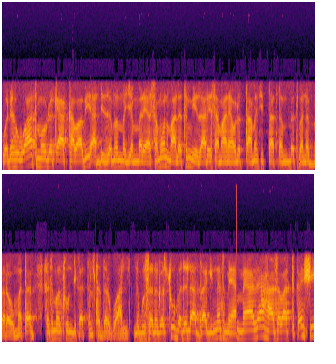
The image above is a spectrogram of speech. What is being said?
ወደ ህወሀት መውደቂያ አካባቢ አዲስ ዘመን መጀመሪያ ሰሞን ማለትም የዛሬ ሰማንያ ሁለት ዓመት ይታተምበት በነበረው መጠን ህትመቱ እንዲቀጥል ተደርጓል። ንጉሠ ነገሥቱ በድል አድራጊነት ሚያዝያ ሀያ ሰባት ቀን ሺ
